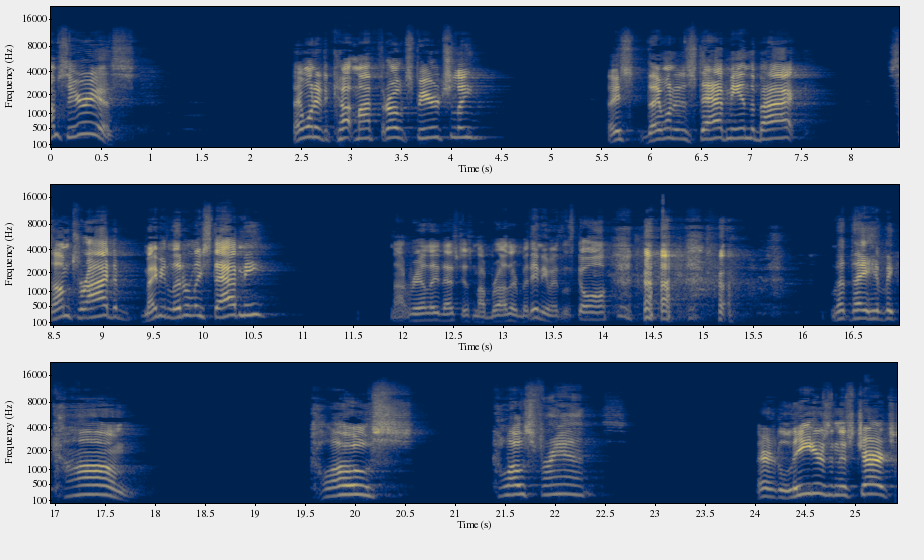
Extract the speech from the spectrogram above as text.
I'm serious. They wanted to cut my throat spiritually. They, they wanted to stab me in the back. Some tried to maybe literally stab me. Not really, that's just my brother. But, anyways, let's go on. but they have become close, close friends. There are leaders in this church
